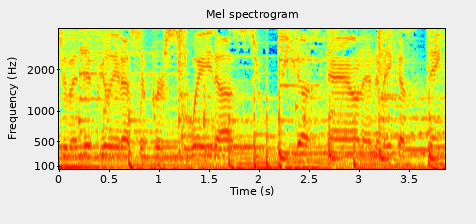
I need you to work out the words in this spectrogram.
to manipulate us and persuade us, to beat us down, and to make us think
